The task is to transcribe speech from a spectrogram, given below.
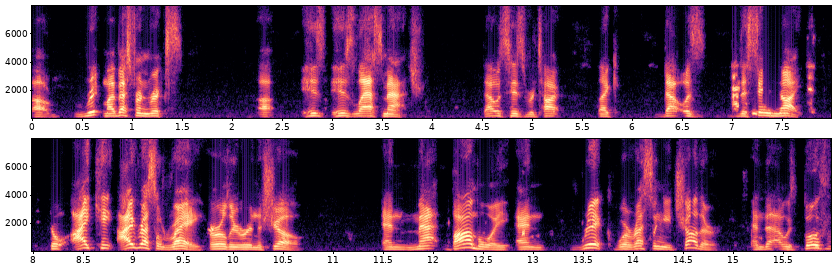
uh, Rick, my best friend Rick's uh, his his last match. That was his retire like that was the same night. So I came I wrestled Ray earlier in the show, and Matt Bomboy and Rick were wrestling each other, and that was both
